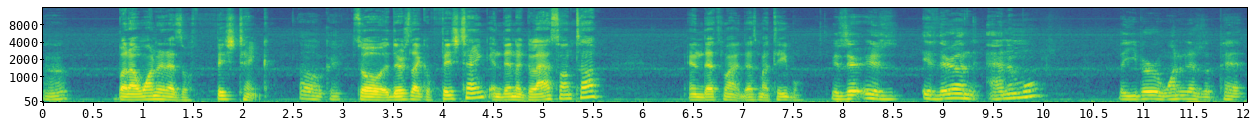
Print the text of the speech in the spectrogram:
Uh-huh. but I want it as a fish tank. Oh, okay. So there's like a fish tank and then a glass on top, and that's my that's my table. Is there is is there an animal that you've ever wanted as a pet?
